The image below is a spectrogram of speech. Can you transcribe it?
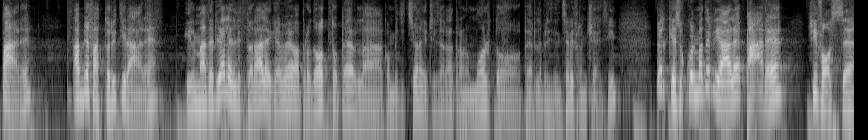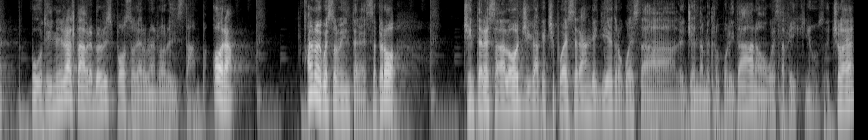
pare abbia fatto ritirare il materiale elettorale che aveva prodotto per la competizione che ci sarà tra non molto per le presidenziali francesi, perché su quel materiale pare ci fosse Putin. In realtà avrebbero risposto che era un errore di stampa. Ora, a noi questo non interessa, però ci interessa la logica che ci può essere anche dietro questa leggenda metropolitana o questa fake news, cioè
